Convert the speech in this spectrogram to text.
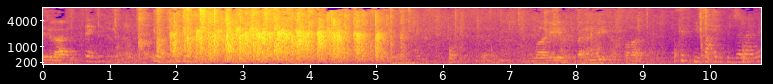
يعطيك العافية. والله بهنيك الطلال ستي صاحبة الجلالة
